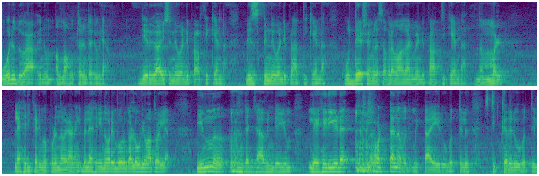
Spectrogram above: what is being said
ഒരു ദ്വാനും അള്ളാഹു ഉത്തരം തരൂല. ദീർഘായുസിന് വേണ്ടി പ്രാർത്ഥിക്കേണ്ട റിസ്കിന് വേണ്ടി പ്രാർത്ഥിക്കേണ്ട ഉദ്ദേശങ്ങൾ സഫലമാകാൻ വേണ്ടി പ്രാർത്ഥിക്കേണ്ട നമ്മൾ ലഹരിക്ക് അടിമപ്പെടുന്നവരാണ് ഇപ്പോൾ ലഹരി എന്ന് പറയുമ്പോൾ വെറും കള്ളുകൂടി മാത്രമല്ല ഇന്ന് കഞ്ചാവിന്റെയും ലഹരിയുടെ ഒട്ടനവധി മിഠായി രൂപത്തിൽ സ്റ്റിക്കർ രൂപത്തിൽ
